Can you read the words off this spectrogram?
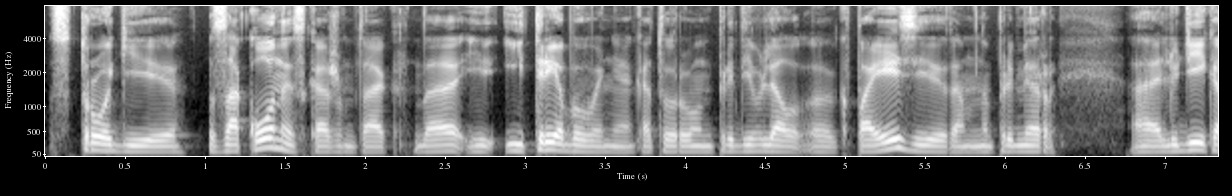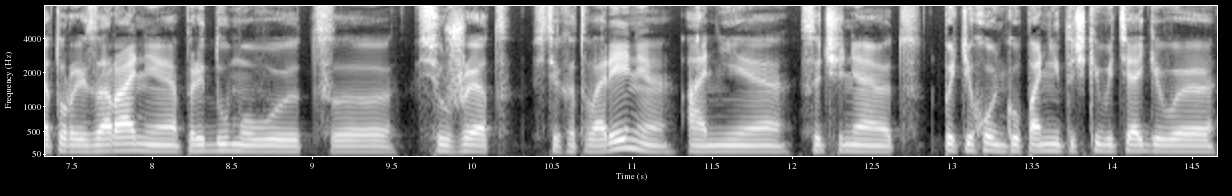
строгие законы, скажем так, да, и, и требования, которые он предъявлял э, к поэзии. Там, например, э, людей, которые заранее придумывают э, сюжет стихотворения, а не сочиняют потихоньку по ниточке, вытягивая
